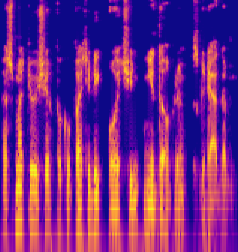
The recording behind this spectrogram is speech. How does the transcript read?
осматривающих покупателей очень недобрым взглядом.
